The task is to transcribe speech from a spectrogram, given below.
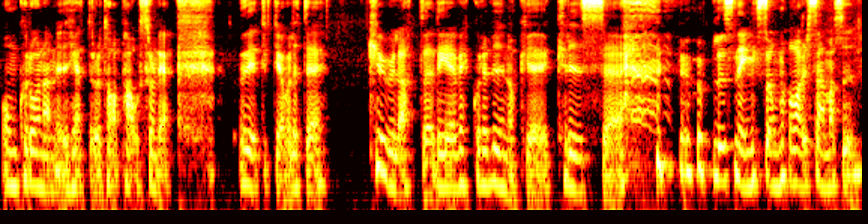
om coronanyheter och ta paus från det. Det tyckte jag var lite kul att eh, det är Veckorevyn och eh, krisupplysning eh, som har samma syn.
